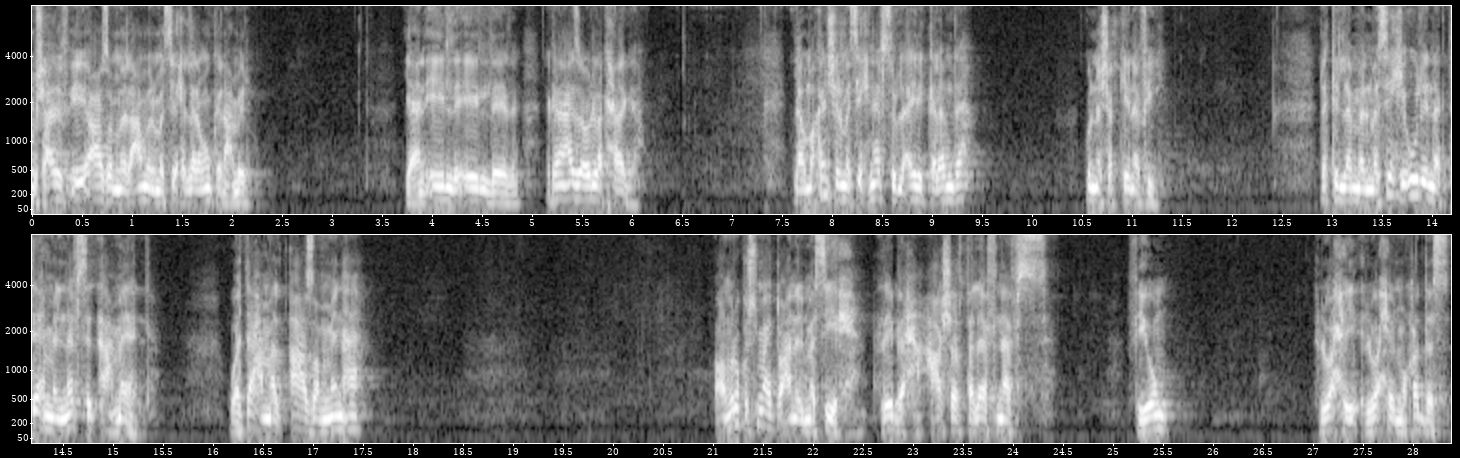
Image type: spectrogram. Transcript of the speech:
مش عارف إيه أعظم من العمل المسيحي اللي أنا ممكن أعمله. يعني إيه اللي إيه اللي لكن أنا عايز أقول لك حاجة. لو ما كانش المسيح نفسه اللي قايل الكلام ده كنا شكينا فيه. لكن لما المسيح يقول إنك تعمل نفس الأعمال وتعمل أعظم منها؟ عمركم سمعتوا عن المسيح ربح عشر تلاف نفس في يوم؟ الوحي الوحي المقدس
